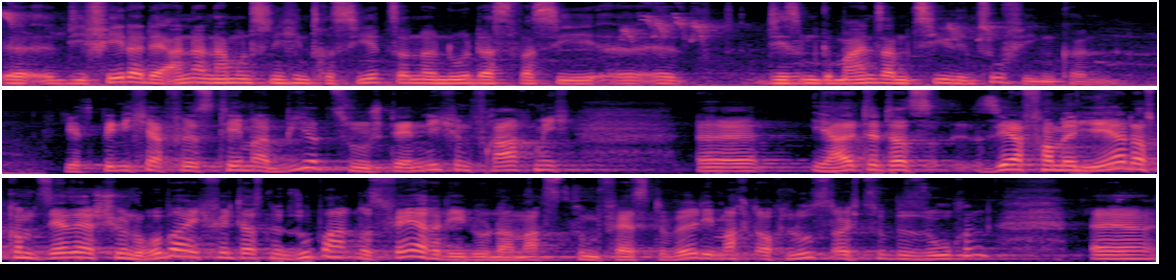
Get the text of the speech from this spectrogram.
Äh, die Fehler der anderen haben uns nicht interessiert, sondern nur das, was sie äh, diesem gemeinsamen Ziel hinzufügen können. Jetzt bin ich ja fürs Thema Bier zuständig und frage mich, äh, ihr haltet das sehr familiär, das kommt sehr, sehr schön rüber. Ich finde das eine super Atmosphäre, die du da machst zum Festival. Die macht auch Lust, euch zu besuchen. Äh,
